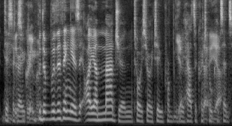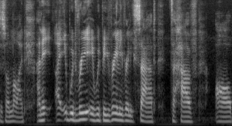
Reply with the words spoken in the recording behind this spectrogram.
in disagree. disagreement. But the, but the thing is, I imagine Toy Story Two probably Yeah, has a critical yeah, yeah. consensus online, and it it would re it would be really really sad to have our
